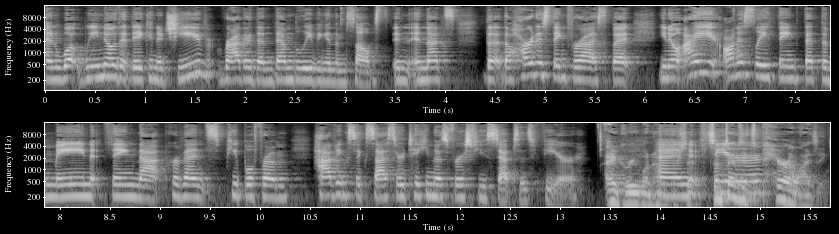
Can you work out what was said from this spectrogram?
and what we know that they can achieve rather than them believing in themselves. And, and that's the, the hardest thing for us. But, you know, I honestly think that the main thing that prevents people from having success or taking those first few steps is fear. I agree 100%. And Sometimes fear- it's paralyzing.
